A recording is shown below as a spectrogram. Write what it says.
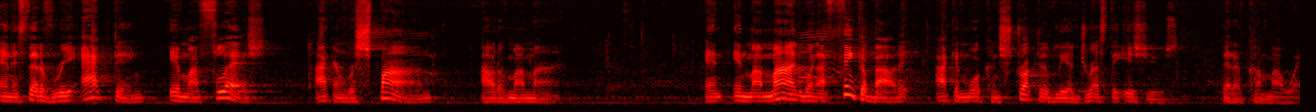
And instead of reacting in my flesh, I can respond out of my mind. And in my mind, when I think about it, I can more constructively address the issues that have come my way.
